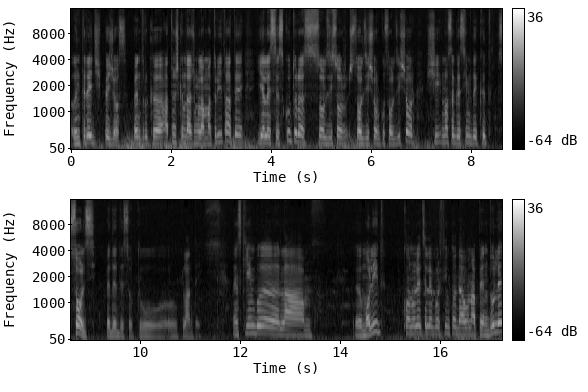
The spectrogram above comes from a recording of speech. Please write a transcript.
întregi pe jos. Pentru că atunci când ajung la maturitate, ele se scutură solzișor, solzișor cu solzișor și nu o să găsim decât solzi pe dedesubtul plantei. În schimb, la uh, molid, conulețele vor fi întotdeauna pendule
